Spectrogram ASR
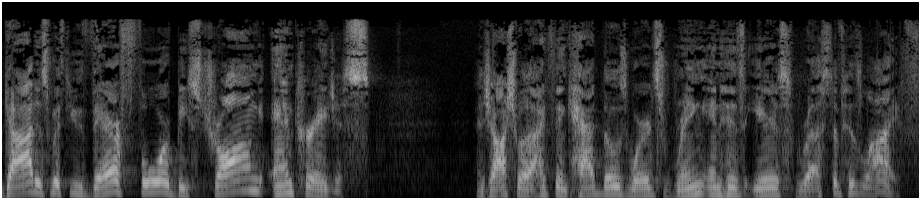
God is with you. Therefore, be strong and courageous. And Joshua, I think, had those words ring in his ears rest of his life.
